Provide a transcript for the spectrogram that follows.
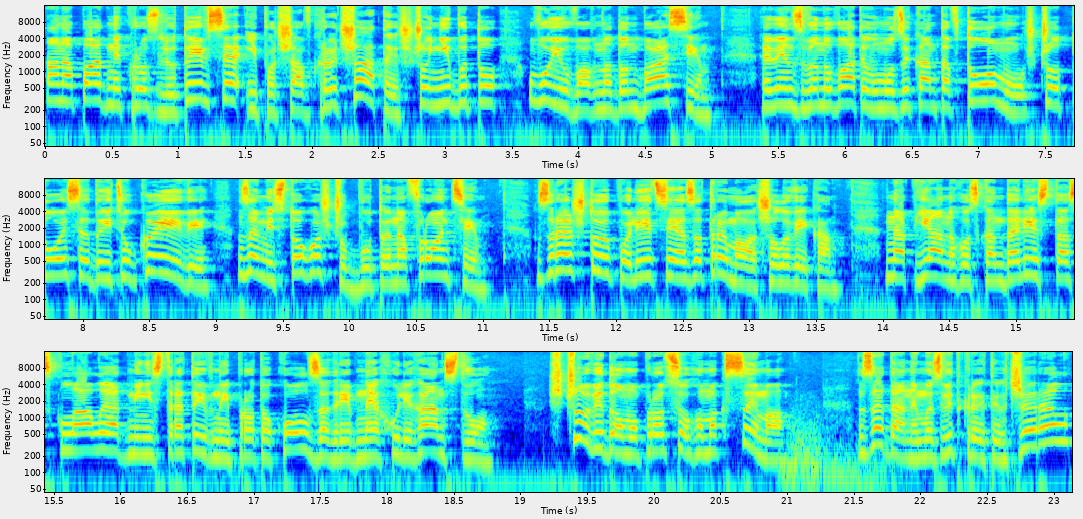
а нападник розлютився і почав кричати, що нібито воював на Донбасі. Він звинуватив музиканта в тому, що той сидить у Києві, замість того, щоб бути на фронті. Зрештою, поліція затримала чоловіка. На п'яного скандаліста склали адміністративний протокол за дрібне хуліганство. Що відомо про цього Максима? За даними з відкритих джерел,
